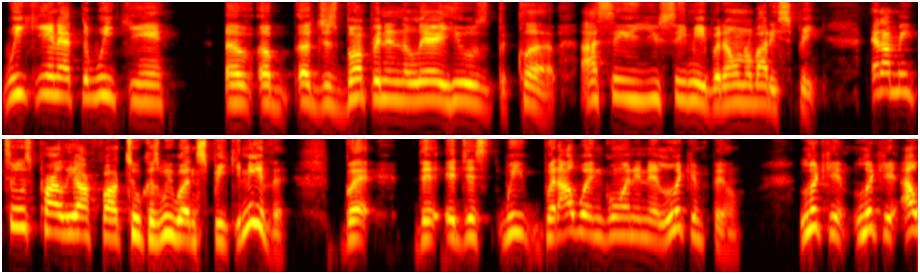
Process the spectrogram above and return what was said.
weekend after weekend of, of, of just bumping into Larry Hughes at the club. I see you, you see me, but don't nobody speak. And I mean, too, it's probably our fault too, because we wasn't speaking either. But the, it just we, but I wasn't going in there looking film, looking, looking. I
